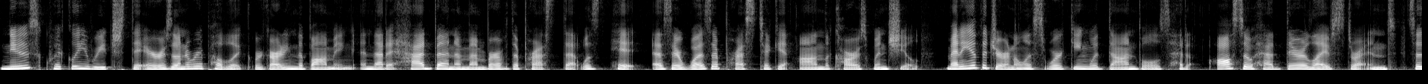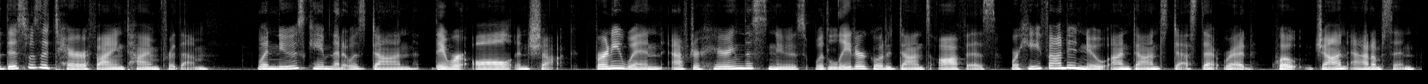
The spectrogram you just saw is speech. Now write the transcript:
News quickly reached the Arizona Republic regarding the bombing and that it had been a member of the press that was hit, as there was a press ticket on the car's windshield. Many of the journalists working with Don Bolles had also had their lives threatened, so this was a terrifying time for them. When news came that it was Don, they were all in shock. Bernie Wynn, after hearing this news, would later go to Don's office, where he found a note on Don's desk that read, quote, John Adamson,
